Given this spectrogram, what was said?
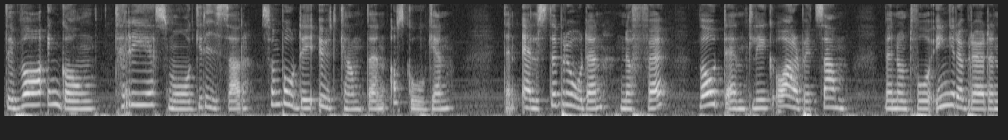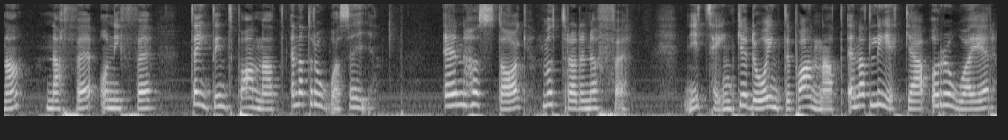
Det var en gång tre små grisar som bodde i utkanten av skogen. Den äldste brodern, Nuffe, var ordentlig och arbetsam men de två yngre bröderna, Naffe och Niffe, tänkte inte på annat än att roa sig. En höstdag muttrade Nuffe. Ni tänker då inte på annat än att leka och roa er.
